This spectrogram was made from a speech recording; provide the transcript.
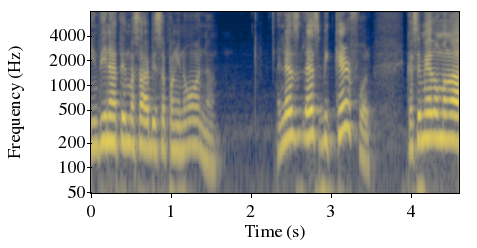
hindi natin masabi sa Panginoon. And let's, let's be careful. Kasi merong mga,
